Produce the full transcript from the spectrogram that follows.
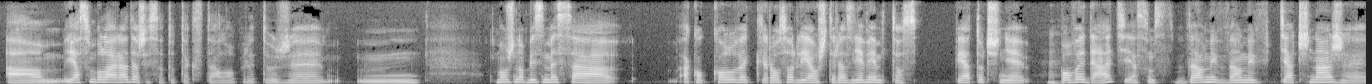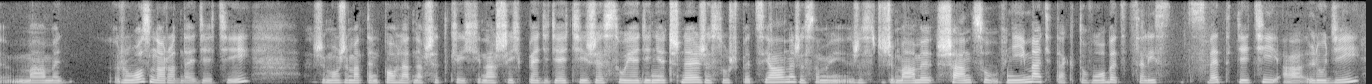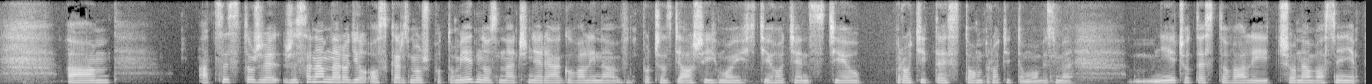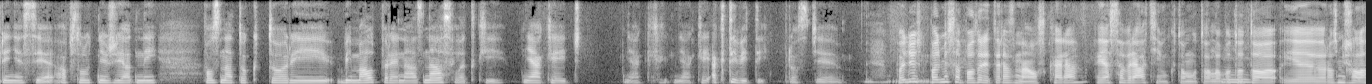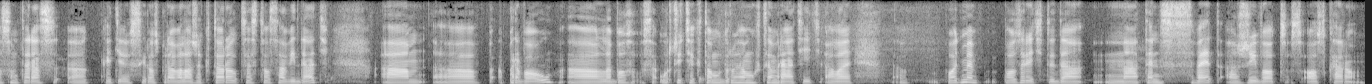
A ja som bola rada, že sa to tak stalo, pretože mm, možno by sme sa akokoľvek rozhodli, ja už teraz neviem to spiatočne mm-hmm. povedať. Ja som veľmi, veľmi vďačná, že máme rôznorodné deti, že môže mať ten pohľad na všetkých našich 5 detí, že sú jedinečné, že sú špeciálne, že, sa my, že, že máme šancu vnímať takto vôbec celý svet detí a ľudí. Um, a cez to, že, že sa nám narodil Oscar, sme už potom jednoznačne reagovali na, počas ďalších mojich tehotenstiev proti testom, proti tomu, aby sme niečo testovali, čo nám vlastne neprinesie absolútne žiadny poznatok, ktorý by mal pre nás následky nejakej nejakej, nejakej aktivity. Proste. Poďme, poďme sa pozrieť teraz na Oscara. Ja sa vrátim k tomuto, lebo mm. toto je, rozmýšľala som teraz, e, keď si rozprávala, že ktorou cestou sa vydať a, a prvou, a, lebo sa určite k tomu druhému chcem vrátiť, ale poďme pozrieť teda na ten svet a život s Oscarom.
